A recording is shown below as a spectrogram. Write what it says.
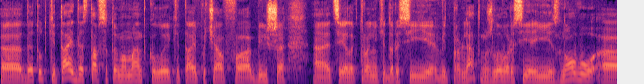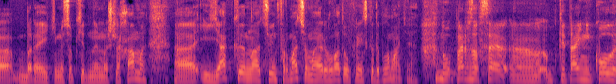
Де тут Китай, де стався той момент, коли Китай почав е, більше е, цієї електроніки до Росії відправляти? Можливо, Росія її знову е, бере якимись обхідними шляхами. І як на цю інформацію має реагувати українська дипломатія? Ну, перш за все, Китай ніколи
